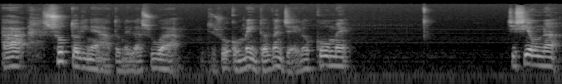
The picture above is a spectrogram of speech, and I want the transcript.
ha sottolineato nel suo commento al Vangelo come ci sia una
